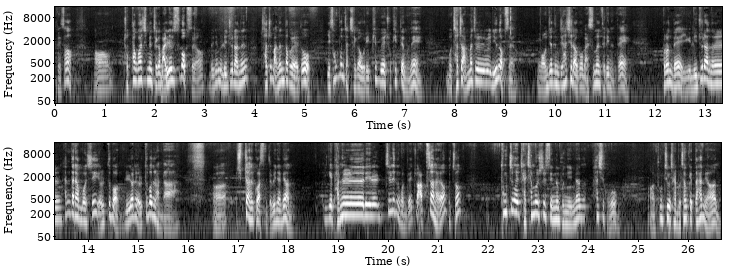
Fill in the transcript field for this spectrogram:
그래서 어, 좋다고 하시면 제가 말릴 수가 없어요. 왜냐면 리쥬란은 자주 맞는다고 해도 이 성분 자체가 우리 피부에 좋기 때문에 뭐 자주 안 맞을 이유는 없어요. 뭐 언제든지 하시라고 말씀을 드리는데 그런데 이 리쥬란을 한 달에 한 번씩 12번, 1년에 12번을 한다. 어, 쉽지 않을 것 같습니다. 왜냐면 이게 바늘을 찔리는 건데 좀 아프잖아요. 그렇죠? 통증을 잘 참으실 수 있는 분이면 하시고 어, 통증을 잘 못 참겠다 하면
